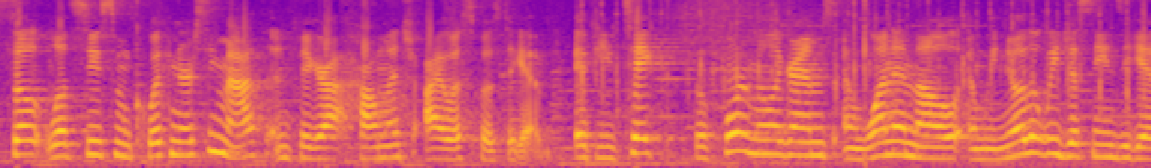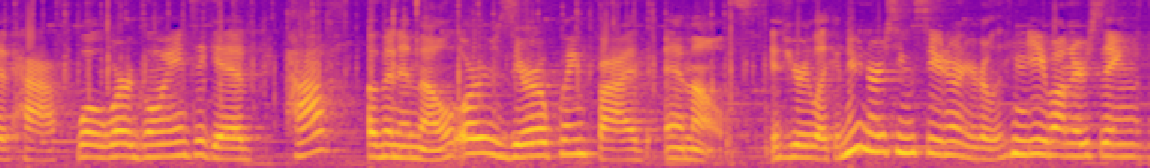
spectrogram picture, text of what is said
So let's do some quick nursing math and figure out how much I was supposed to give. If you take the 4 milligrams and 1 ml and we know that we just need to give half, well we're going to give half of an ml or 0.5 mLs. If you're like a new nursing student or you're thinking about nursing,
